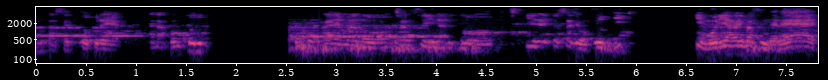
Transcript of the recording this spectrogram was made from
またセットプレー。ただ本当に岡山のチャンスになると、シティライトスタジオ雰囲気、盛り上がりますんでね、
